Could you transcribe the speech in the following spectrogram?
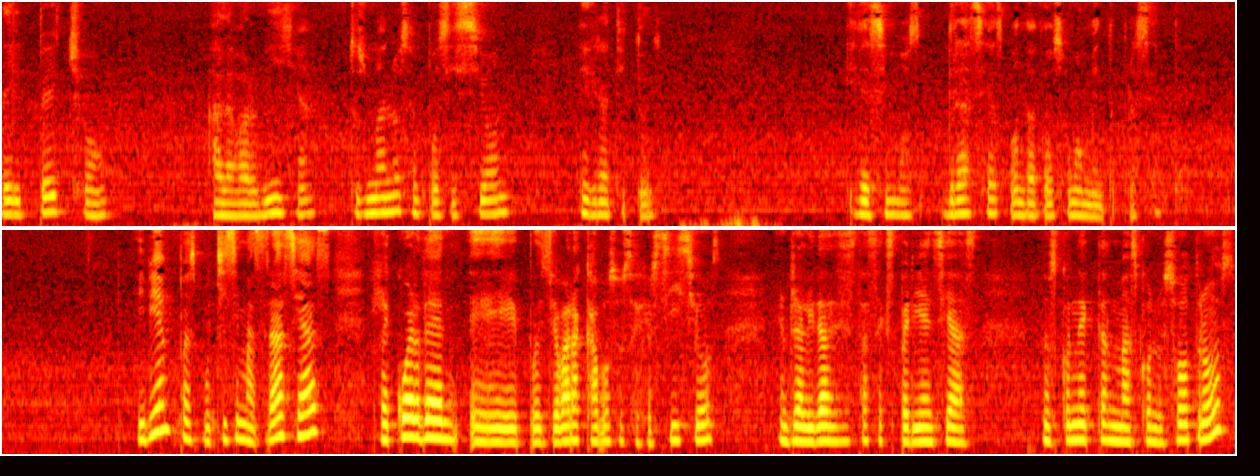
del pecho a la barbilla tus manos en posición de gratitud. Y decimos, gracias bondadoso momento presente. Y bien, pues muchísimas gracias. Recuerden eh, pues llevar a cabo sus ejercicios. En realidad estas experiencias nos conectan más con nosotros.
